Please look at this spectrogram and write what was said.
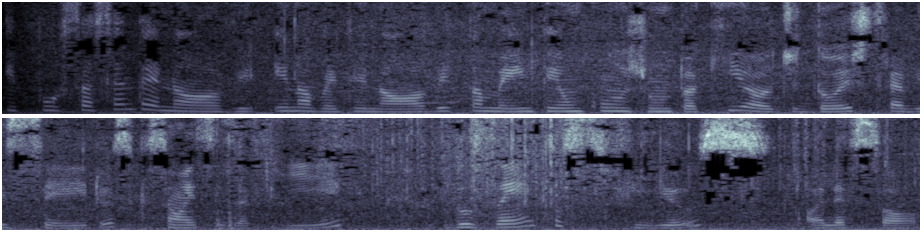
E por R$ 69,99 também tem um conjunto aqui ó, de dois travesseiros, que são esses aqui. 200 fios, olha só,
